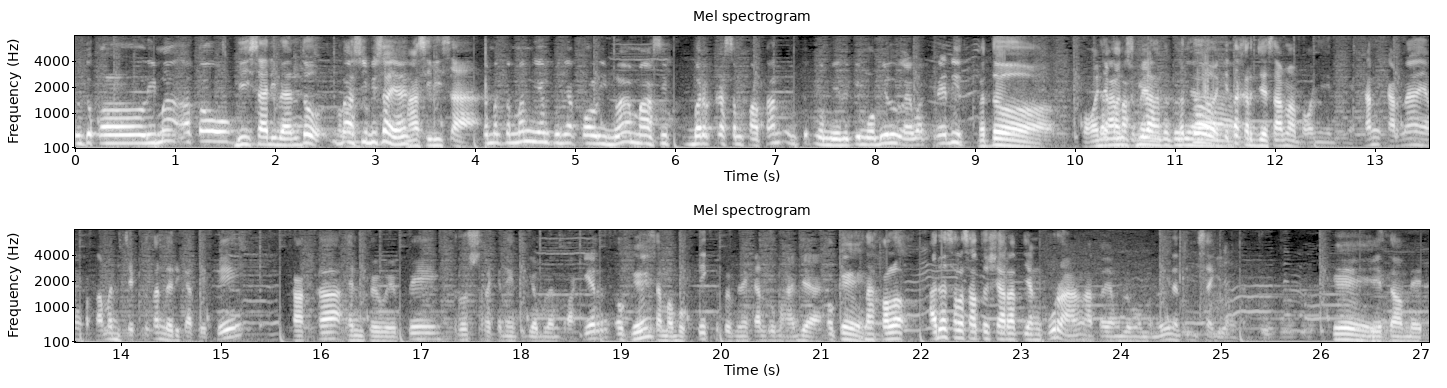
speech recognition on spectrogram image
Untuk call 5 atau bisa dibantu. masih bisa ya? Masih bisa. Teman-teman yang punya call 5 masih berkesempatan untuk memiliki mobil lewat kredit. Betul. Pokoknya Dengan Mas konsumen. Gilang tentunya. Betul, kita kerjasama pokoknya intinya. Kan karena yang pertama dicek itu kan dari KTP, KK, NPWP, terus rekening tiga bulan terakhir, Oke. sama bukti kepemilikan rumah aja. Oke. Nah kalau ada salah satu syarat yang kurang atau yang belum memenuhi nanti bisa Gilang bantu. Oke. Gitu Om Deddy.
